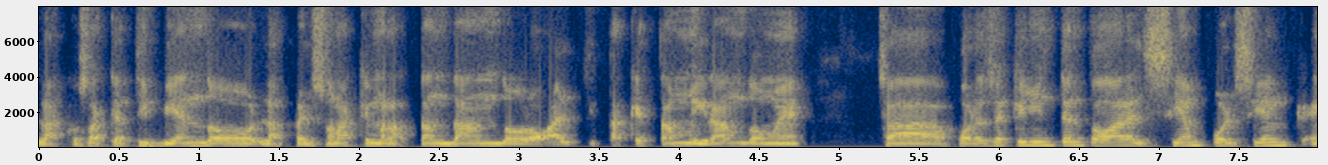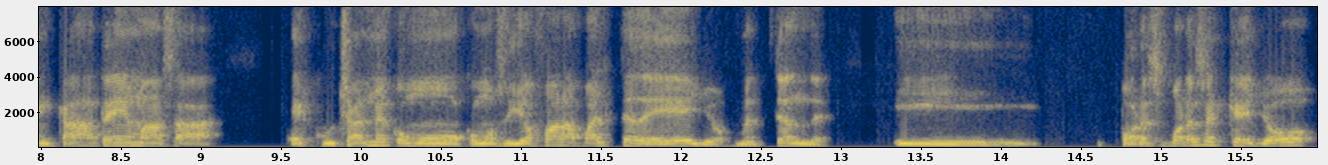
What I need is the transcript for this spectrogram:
las cosas que estoy viendo, las personas que me la están dando, los artistas que están mirándome, o sea, por eso es que yo intento dar el 100% en cada tema, o sea, escucharme como, como si yo fuera parte de ellos, ¿me entiendes? Y por eso, por eso es que yo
